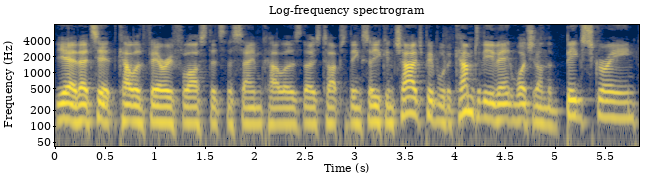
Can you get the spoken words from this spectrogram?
yeah, that's it. Coloured fairy floss that's the same colours, those types of things. So you can charge people to come to the event, watch it on the big screen.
